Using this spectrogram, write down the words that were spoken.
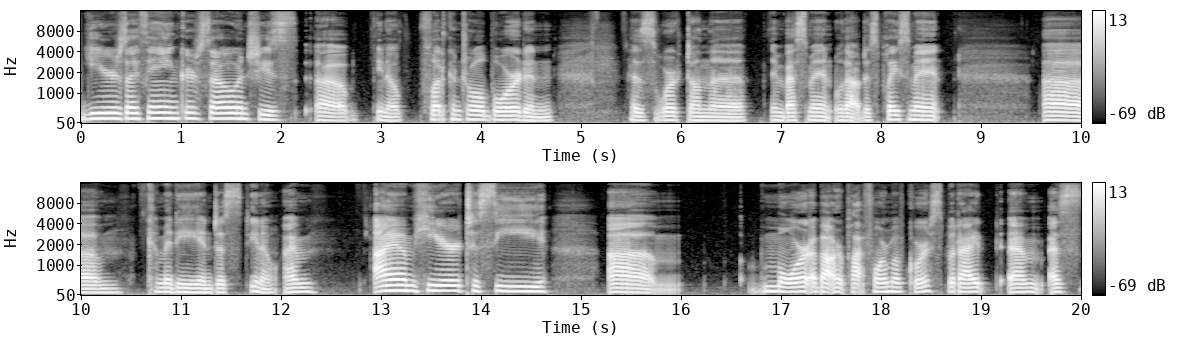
years, I think, or so, and she's uh, you know, flood control board and has worked on the investment without displacement um committee and just you know i'm i am here to see um more about her platform of course but i am as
